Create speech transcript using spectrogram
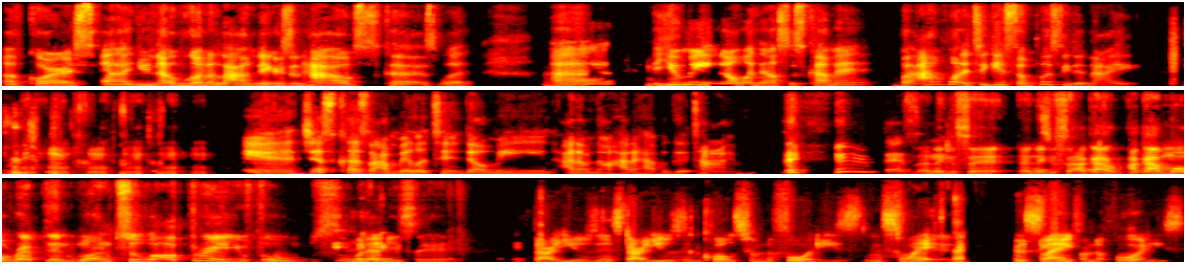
Of course, uh, you know we want to allow niggers in house because what? Mm-hmm. Uh, you mean no one else is coming? But I wanted to get some pussy tonight. and just because I'm militant don't mean I don't know how to have a good time. That's that it. nigga said. That nigga said I got I got more rep than one, two, all three of you fools. Whatever you said. Start using start using quotes from the 40s and slang, yeah. slang from the 40s.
